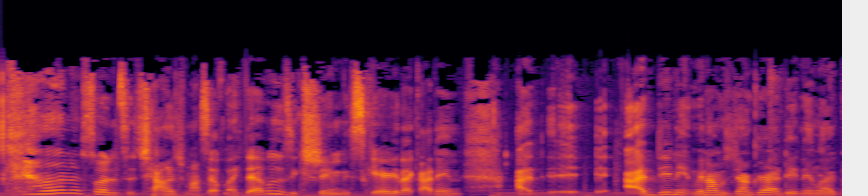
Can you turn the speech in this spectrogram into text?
kind of of to challenge myself. Like that was extremely scary. Like I didn't, I I didn't when I was younger. I didn't like.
